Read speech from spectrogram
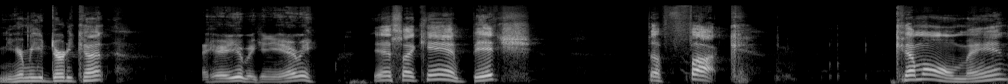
Can you hear me, you dirty cunt? I hear you, but can you hear me? Yes, I can, bitch. The fuck? Come on, man.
